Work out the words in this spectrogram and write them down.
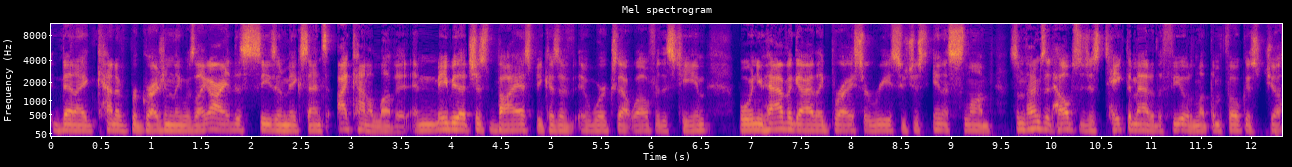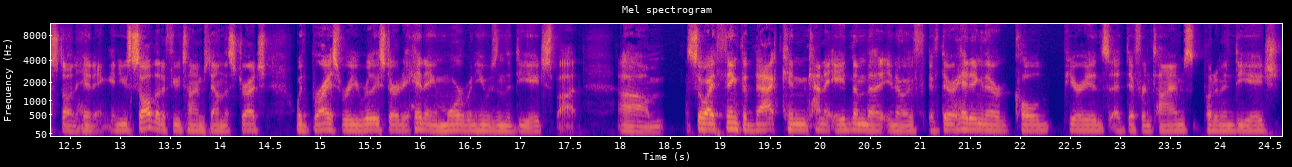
then I kind of begrudgingly was like, all right, this season makes sense. I kind of love it. And maybe that's just bias because of it works out well for this team. But when you have a guy like Bryce or Rhys who's just in a slump, sometimes it helps to just take them out of the field and let them focus just on hitting. And you saw that a few times down the stretch with Bryce where he really started hitting more when he was in the DH spot. Um, so I think that that can kind of aid them that, you know, if, if they're hitting their cold periods at different times, put them in DH,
